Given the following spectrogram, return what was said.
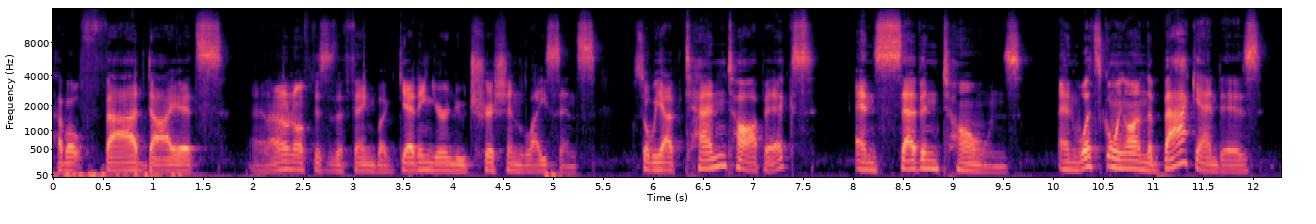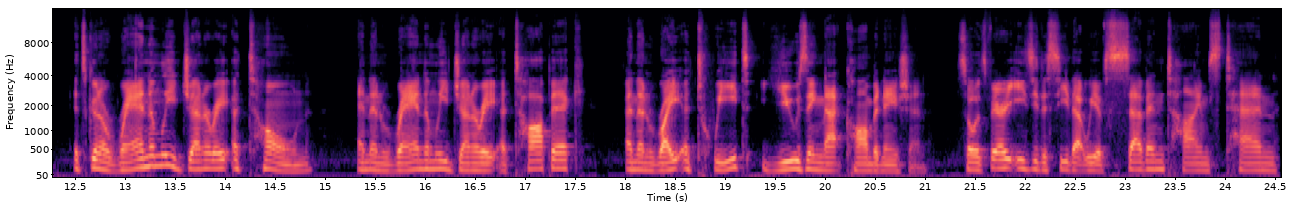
How about fad diets? And I don't know if this is a thing, but getting your nutrition license. So we have 10 topics and seven tones. And what's going on in the back end is it's going to randomly generate a tone and then randomly generate a topic and then write a tweet using that combination. So it's very easy to see that we have 7 times 10,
